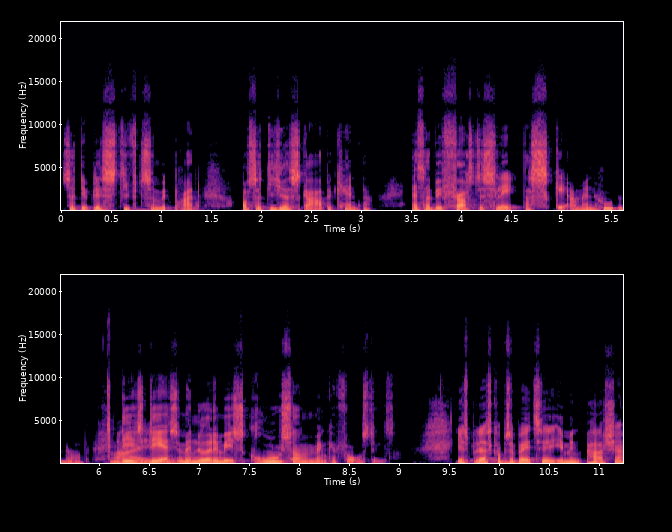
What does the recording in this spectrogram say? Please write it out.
så det bliver stift som et bræt, og så de her skarpe kanter. Altså ved første slag, der skærer man huden op. Ej, det, er, det er simpelthen noget af det mest grusomme, man kan forestille sig. Jesper, lad os komme tilbage til Emin Pasha.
